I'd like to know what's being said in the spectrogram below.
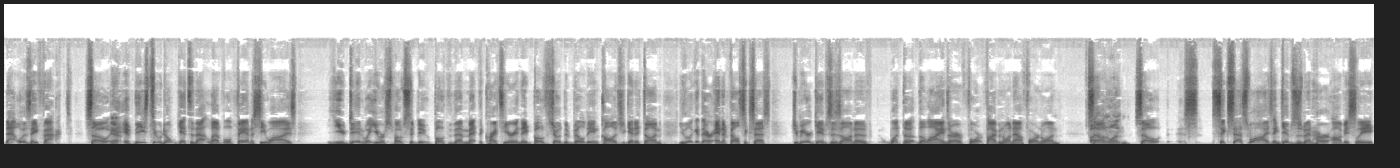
That was a fact. So Yeah. if these two don't get to that level fantasy wise, you did what you were supposed to do. Both of them met the criteria and they both showed the ability in college to get it done. You look at their NFL success. Jahmyr Gibbs is on a what the the Lions are four five and one now, four and one. Five so, and one. So success wise, and Gibbs has been hurt obviously,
